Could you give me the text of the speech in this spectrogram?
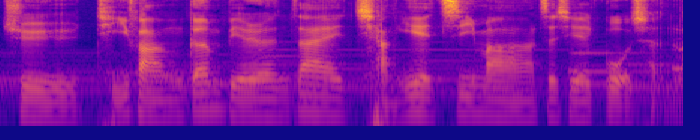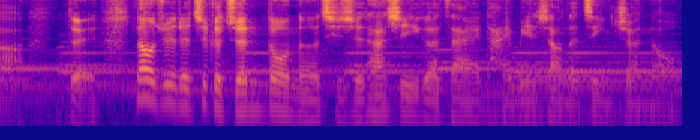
去提防跟别人在抢业绩吗？这些过程啦，对。那我觉得这个争斗呢，其实它是一个在台面上。这样的竞争哦，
